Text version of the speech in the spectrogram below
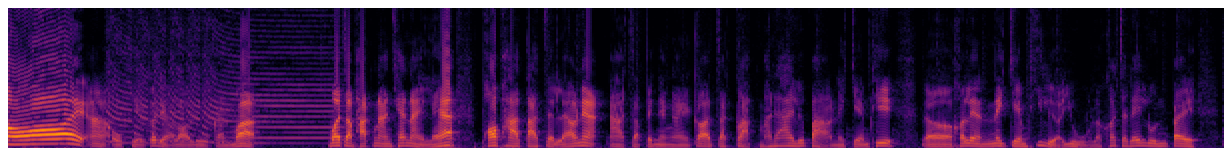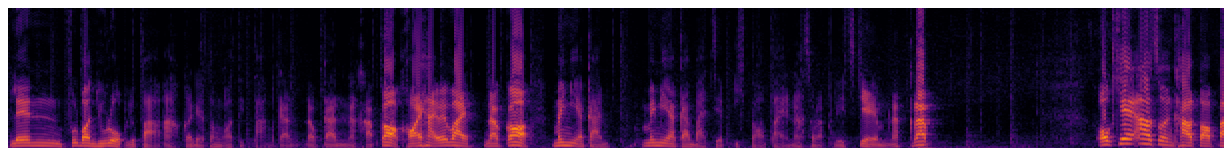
ร้อยอ่าโอเค ก็เดี๋ยวรอดูกันว่า ว่าจะพักนานแค่ไหนและพอผ่าตัดเสร็จแล้วเนี่ยอาจจะเป็นยังไงก็จะกลับมาได้หรือเปล่าในเกมที่เออเขาเรียนในเกมที่เหลืออยู่ แล้วก็จะได้ลุ้นไปเล่นฟุตบอลยุโรปหรือเปล่าอะก็เดี๋ยวต้องรอติดตามกันแล้วกันนะครับก็ขอให้หายไวๆแล้วก็ไม่มีอาการไม่มีอาการบาดเจ็บอีกต่อไปนะสำหรับลิสเจมนะครับโอเคอ้าวส่วนข่าวต่อไป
